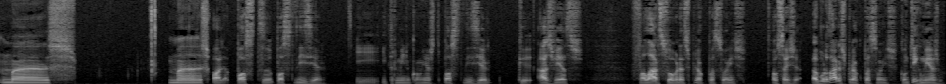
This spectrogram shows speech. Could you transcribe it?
Mas. Mas, olha, posso-te posso -te dizer, e, e termino com este, posso-te dizer que às vezes falar sobre as preocupações, ou seja, abordar as preocupações contigo mesmo,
